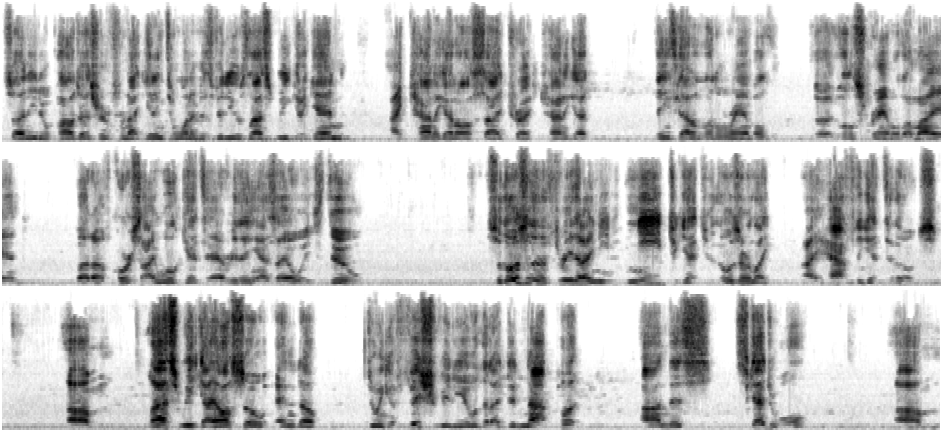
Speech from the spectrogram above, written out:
So I need to apologize for him for not getting to one of his videos last week. Again, I kind of got all sidetracked, kind of got things got a little rambled, a little scrambled on my end. But of course, I will get to everything as I always do. So those are the three that I need need to get to. Those are like I have to get to those. Um, last week, I also ended up doing a Phish video that I did not put on this schedule. Um,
